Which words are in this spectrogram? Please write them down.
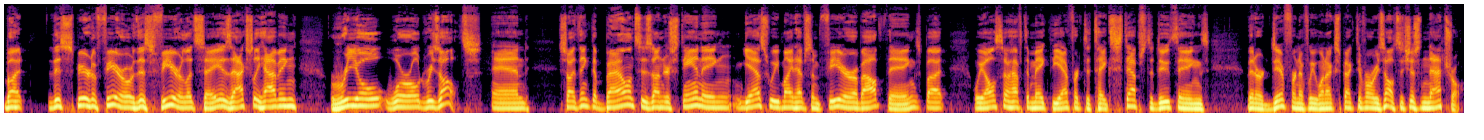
But this spirit of fear, or this fear, let's say, is actually having real world results. And so I think the balance is understanding yes, we might have some fear about things, but we also have to make the effort to take steps to do things that are different if we want to expect different results. It's just natural.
